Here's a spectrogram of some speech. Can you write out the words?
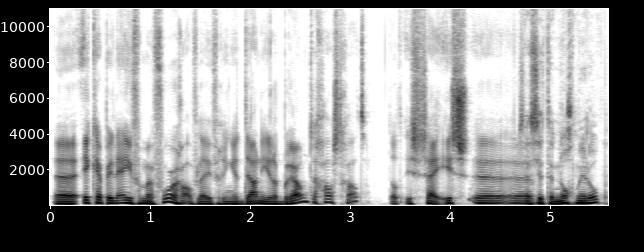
Uh, ik heb in een van mijn vorige afleveringen Danielle Brown te gast gehad. Dat is, zij is... Uh, zij zit er nog meer op.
